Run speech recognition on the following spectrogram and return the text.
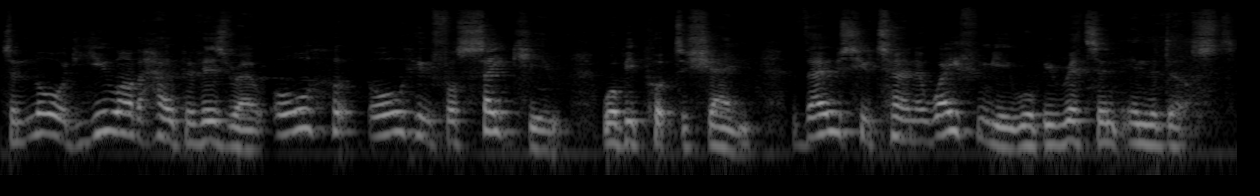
So, Lord, you are the hope of Israel. All who, all who forsake you will be put to shame. Those who turn away from you will be written in the dust.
